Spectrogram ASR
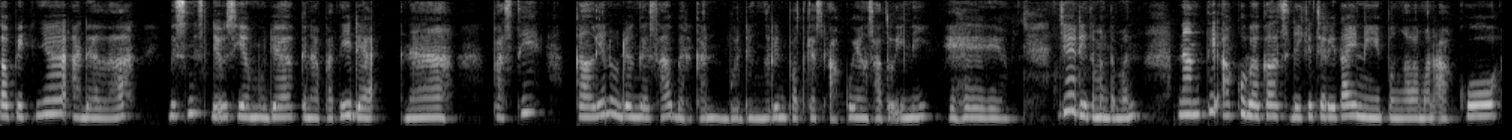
Topiknya adalah bisnis di usia muda, kenapa tidak? Nah, pasti kalian udah gak sabar kan buat dengerin podcast aku yang satu ini? Hehehe. Jadi teman-teman, nanti aku bakal sedikit ceritain nih pengalaman aku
